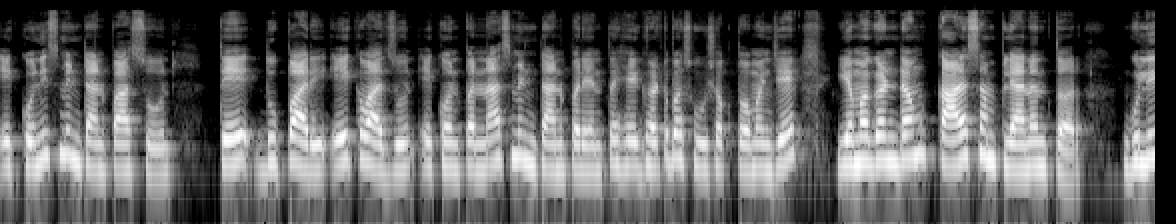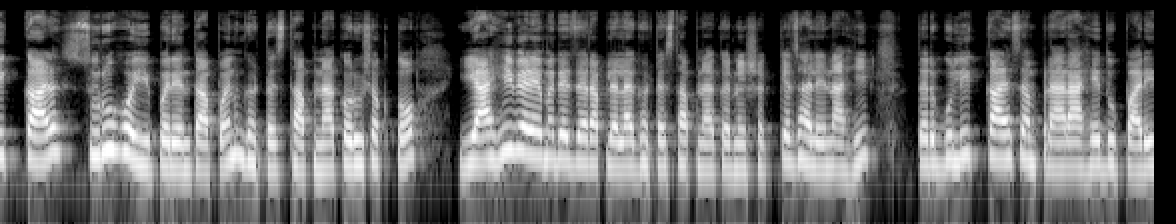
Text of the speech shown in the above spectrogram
एकोणीस मिनिटांपासून ते दुपारी एक वाजून एकोणपन्नास मिनिटांपर्यंत हे घट बसवू शकतो. म्हणजे यमगंडम काळ संपल्यानंतर गुलिक काळ सुरू होईपर्यंत आपण घटस्थापना करू शकतो. याही वेळेमध्ये जर आपल्याला घटस्थापना करणे शक्य झाले नाही तर गुलिक काळ संपणार आहे दुपारी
